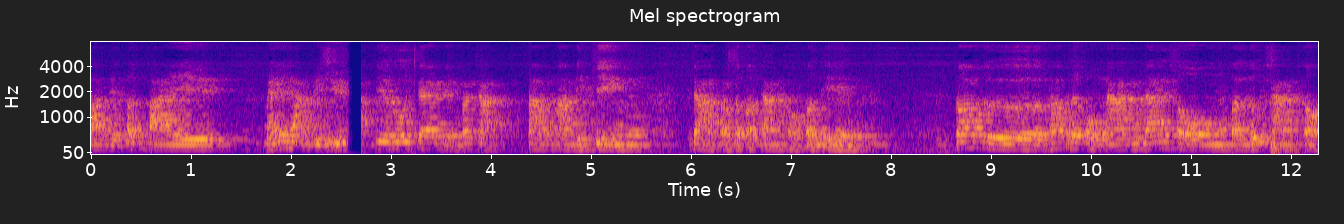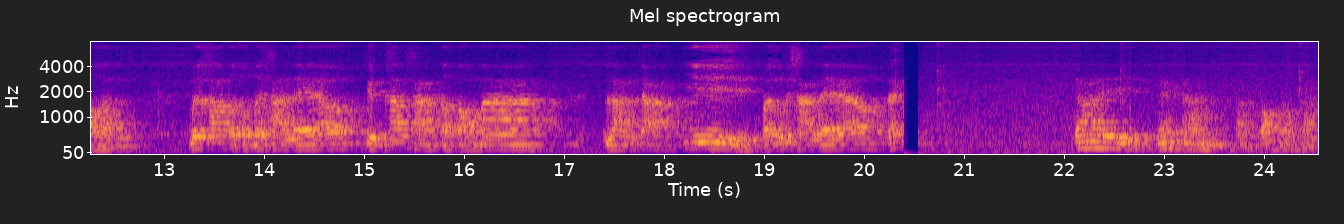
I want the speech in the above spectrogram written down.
บันเป็นต้นไป แม้ยังมีชีวิตที่รู้แจ้งเห็นประจักษ์ตามความเป็นจริง จากประสบการณ์ของตนเอง ก็คือพระพุทธองค์นั้นได้ทรงบรรลุฌานก่อน เมื่อเข้าปฐมฌานแล้ว จึงเข้าฌานต่อๆมา หลังจากที่บรรลุฌานแล้วได้ได้แนะนำสั่งสอนเรากับ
